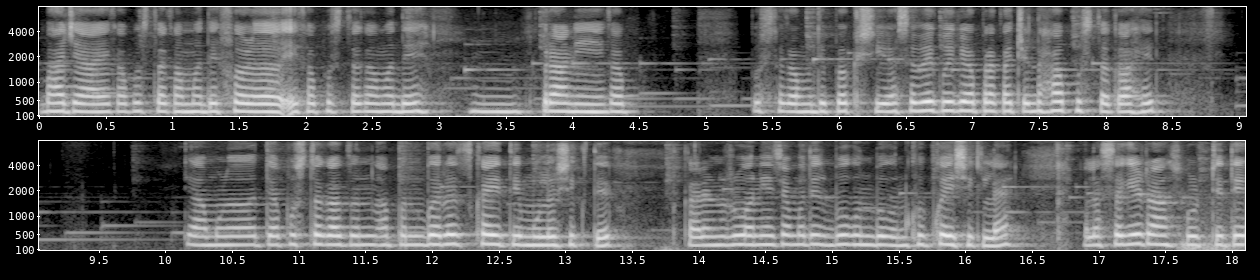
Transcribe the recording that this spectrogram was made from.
भाज्या एका पुस्तकामध्ये फळं एका पुस्तकामध्ये प्राणी एका पुस्तकामध्ये पक्षी असं वेगवेगळ्या प्रकारचे दहा पुस्तकं आहेत. त्यामुळं त्या पुस्तकातून आपण बरंच काही ते मुलं शिकतात. कारण रोहन याच्यामध्येच बघून बघून खूप काही शिकला आहे त्याला सगळे ट्रान्सपोर्टचे ते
